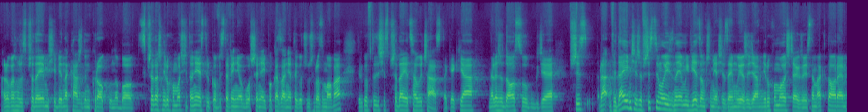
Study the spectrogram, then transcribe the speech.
ale uważam, że sprzedajemy siebie na każdym kroku, no bo sprzedaż nieruchomości to nie jest tylko wystawienie ogłoszenia i pokazanie tego, czy już rozmowa, tylko wtedy się sprzedaje cały czas. Tak jak ja należę do osób, gdzie wydaje mi się, że wszyscy moi znajomi wiedzą, czym ja się zajmuję, że działam w nieruchomościach, że jestem aktorem,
